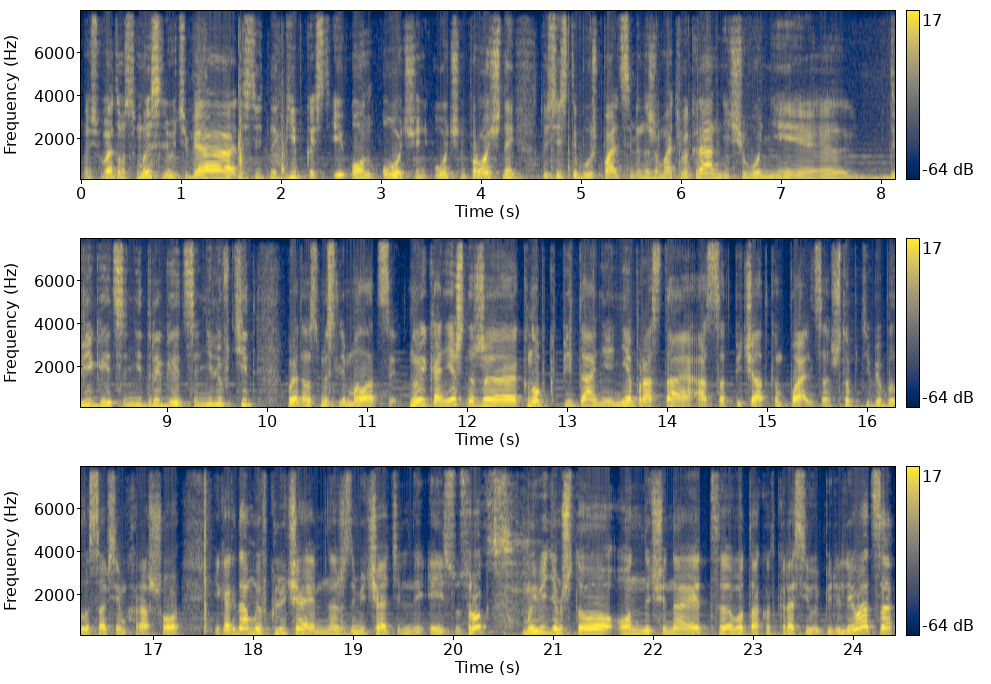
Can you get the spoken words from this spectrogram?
То есть в этом смысле у тебя действительно гибкость. И он очень-очень прочный. То есть если ты будешь пальцами нажимать в экран, ничего не двигается, не дрыгается, не люфтит. В этом смысле молодцы. Ну и, конечно же, кнопка кнопка питания не простая, а с отпечатком пальца, чтобы тебе было совсем хорошо. И когда мы включаем наш замечательный Asus ROG, мы видим, что он начинает э, вот так вот красиво переливаться.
